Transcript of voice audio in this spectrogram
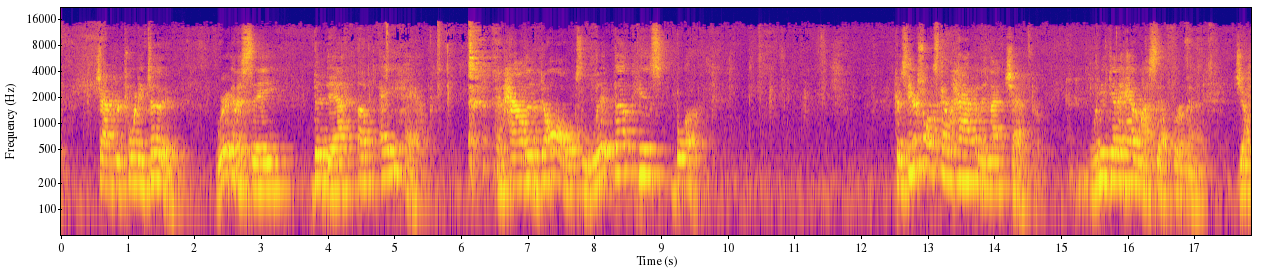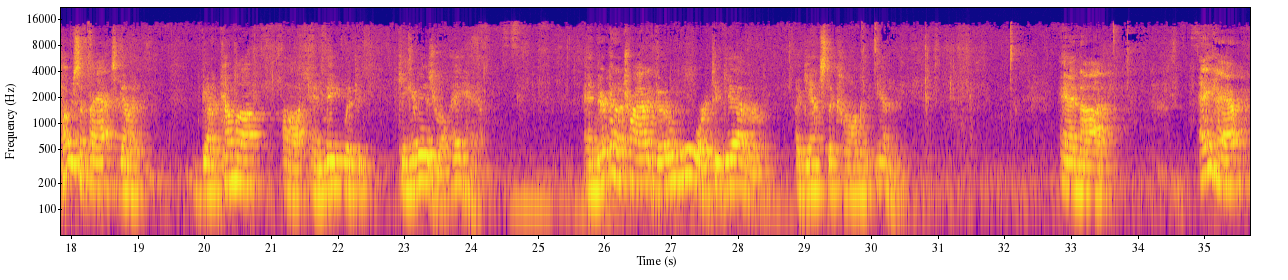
chapter 22, we're going to see the death of Ahab and how the dogs licked up his blood. Because here's what's going to happen in that chapter. Let me get ahead of myself for a minute. Jehoshaphat's going to, going to come up uh, and meet with the king of Israel, Ahab. And they're going to try to go to war together against a common enemy. And uh, Ahab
